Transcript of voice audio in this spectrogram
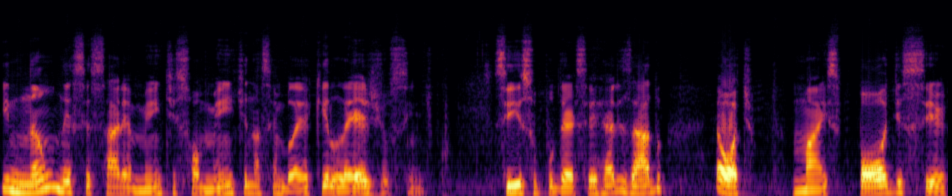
e não necessariamente somente na assembleia que elege o síndico. Se isso puder ser realizado, é ótimo, mas pode ser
